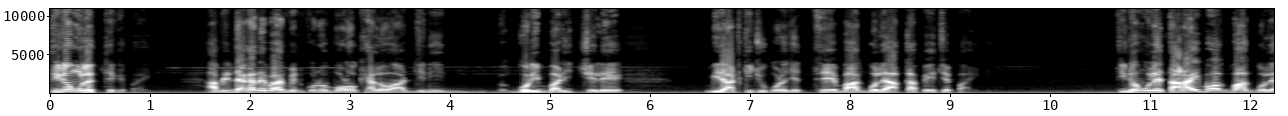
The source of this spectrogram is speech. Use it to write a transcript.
তৃণমূলের থেকে পায়নি। আপনি দেখাতে পারবেন কোনো বড় খেলোয়াড় যিনি গরিব বাড়ির ছেলে, বিরাট কিছু করেছে, সে বাঘ বলে আখ্যা পেয়েছে, পায়নি। তৃণমূলে তারাই বাঘ বলে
